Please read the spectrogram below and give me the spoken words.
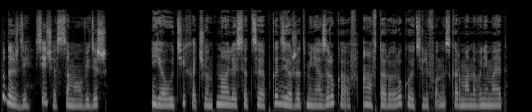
«Подожди, сейчас сама увидишь». Я уйти хочу, но Олеся цепко держит меня за рукав, а второй рукой телефон из кармана вынимает.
